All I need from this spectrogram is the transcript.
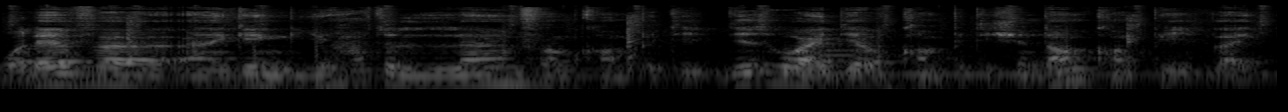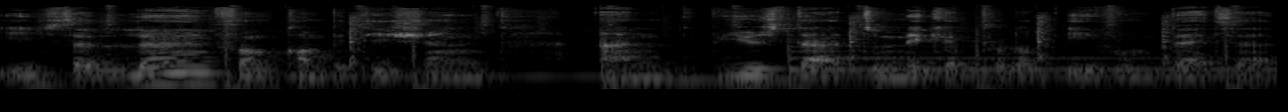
whatever and again you have to learn from competition this whole idea of competition don't compete like just learn from competition and use that to make your product even better.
